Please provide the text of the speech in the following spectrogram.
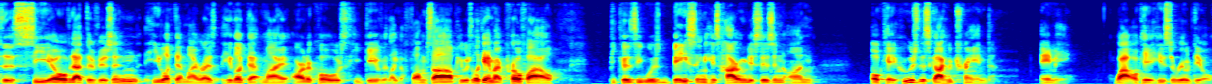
the CEO of that division, he looked at my res, he looked at my articles, he gave it like a thumbs up. He was looking at my profile because he was basing his hiring decision on, okay, who's this guy who trained Amy? Wow, okay, he's the real deal.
